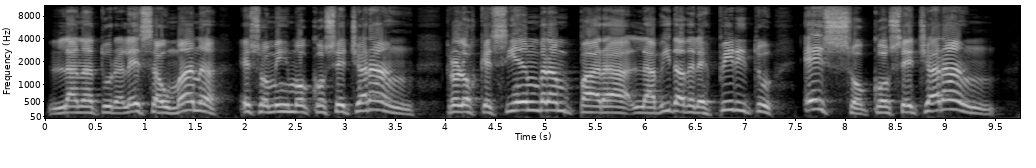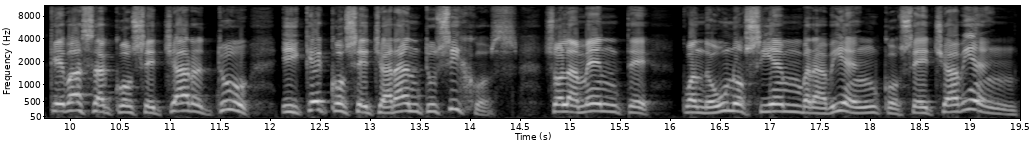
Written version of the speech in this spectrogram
la naturaleza humana, eso mismo cosecharán. Pero los que siembran para la vida del Espíritu, eso cosecharán. ¿Qué vas a cosechar tú y qué cosecharán tus hijos? Solamente cuando uno siembra bien, cosecha bien.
